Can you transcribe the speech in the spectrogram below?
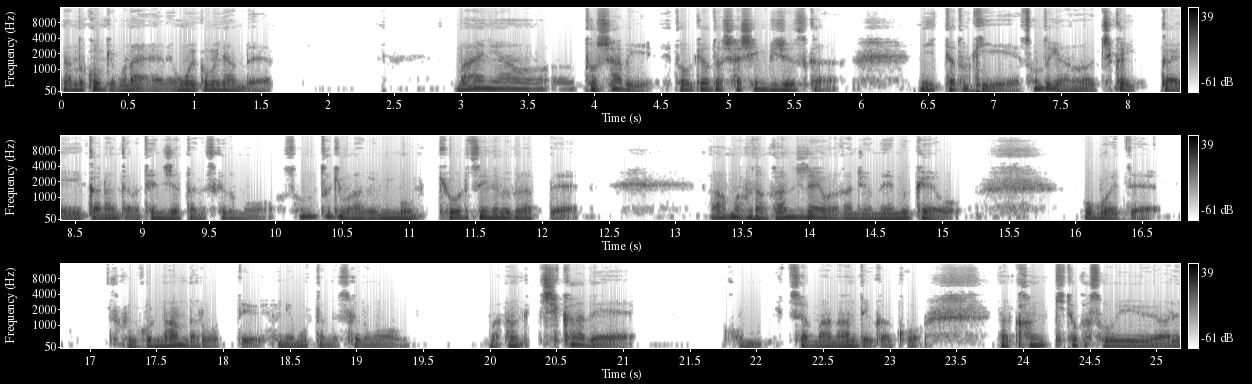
何の根拠もない、ね、思い込みなんで、前にあの、都市ハビ、東京都写真美術館に行った時、その時あの、地下1階かなんかの展示だったんですけども、その時もなんかもう強烈に眠くなって、あんま普段感じないような感じの眠気を覚えて、これなんだろうっていうふうに思ったんですけども、まあなんか地下でこう、じゃまあなんていうか、こう、換気とかそういう、あれ、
